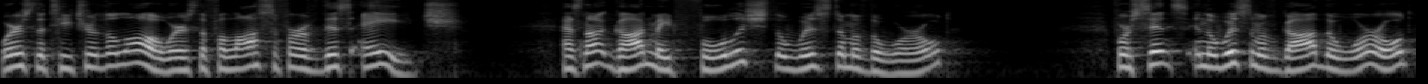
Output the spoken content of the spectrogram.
Where's the teacher of the law? Where's the philosopher of this age? Has not God made foolish the wisdom of the world? For since in the wisdom of God, the world,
